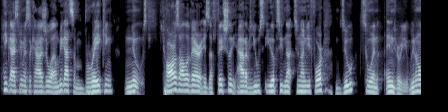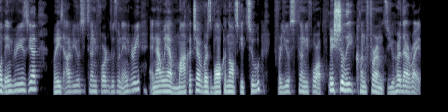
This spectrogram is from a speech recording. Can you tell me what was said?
Hey guys, me Mr. Casual, and we got some breaking news. Charles Oliveira is officially out of UFC 294 due to an injury. We don't know what the injury is yet, but he's out of UFC 294 due to an injury. And now we have Makhachev versus Volkanovski 2 for UFC 294 officially confirmed. So you heard that right.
